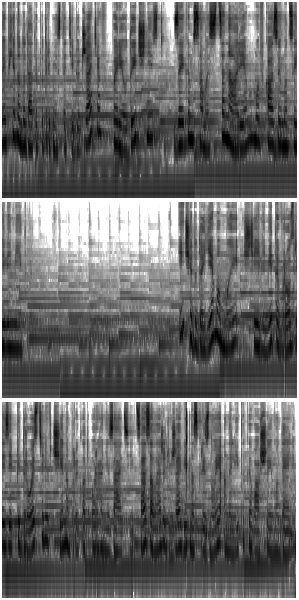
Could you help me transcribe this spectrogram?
Необхідно додати потрібні статті бюджетів, періодичність, за яким саме сценарієм ми вказуємо цей ліміт. І чи додаємо ми ще й ліміти в розрізі підрозділів чи, наприклад, організацій. Це залежить вже від наскрізної аналітики вашої моделі.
